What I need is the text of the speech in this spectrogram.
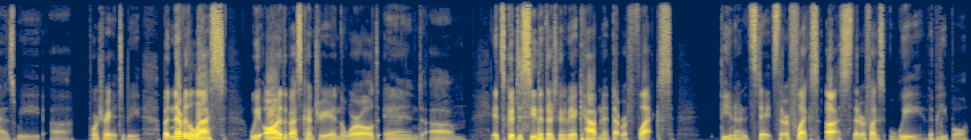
as we uh, portray it to be. But nevertheless, we are the best country in the world, and um, it's good to see that there's going to be a cabinet that reflects the United States, that reflects us, that reflects we, the people,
